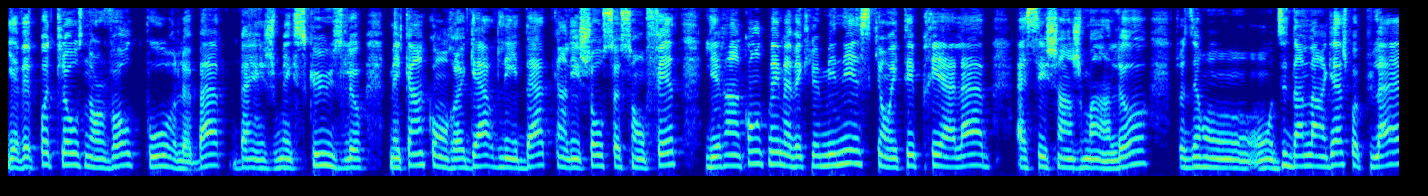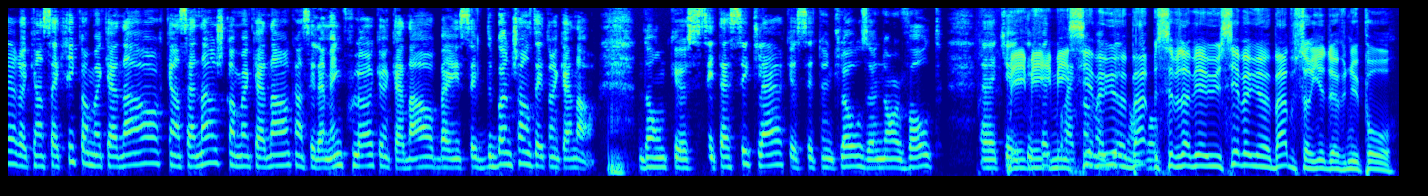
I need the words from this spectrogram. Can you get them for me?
il n'y avait pas de clause Norvolt pour le BAP, ben je m'excuse là. Mais quand on regarde les dates, quand les choses se sont faites, les rencontres même avec le ministre qui ont été préalables à ces changements-là, je veux dire, on, on dit dans le langage populaire, quand ça crie comme un canard, quand ça nage comme un canard, quand c'est la même couleur qu'un canard, ben c'est de bonnes chances d'être un canard. Donc euh, c'est assez clair que c'est une clause Norvolt euh, qui a été faite mais s'il y avait eu un bas, si vous avez eu s'il y avait eu un bas, vous seriez devenu pour?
